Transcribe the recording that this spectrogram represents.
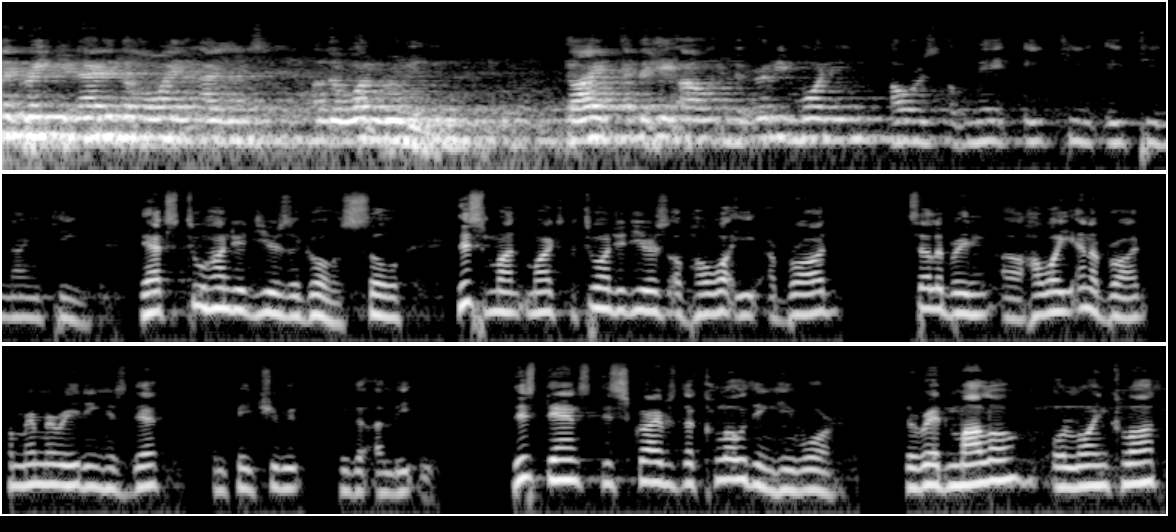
the Great united the Hawaiian Islands under one ruling. Died at the Heiau in the early morning hours of May 18, 1819. That's 200 years ago. So this month marks the 200 years of Hawaii abroad, celebrating uh, Hawaii and abroad, commemorating his death and pay tribute to the Ali'i. This dance describes the clothing he wore the red malo or loincloth,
